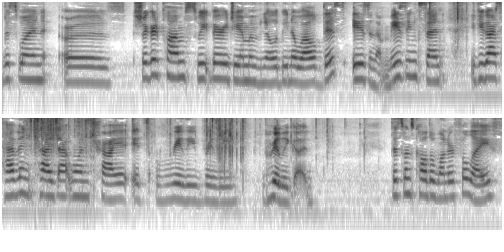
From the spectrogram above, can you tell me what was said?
this one is Sugared Plum, Sweet Berry Jam, and Vanilla Bean Noel. This is an amazing scent. If you guys haven't tried that one, try it. It's really, really, really good. This one's called A Wonderful Life,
